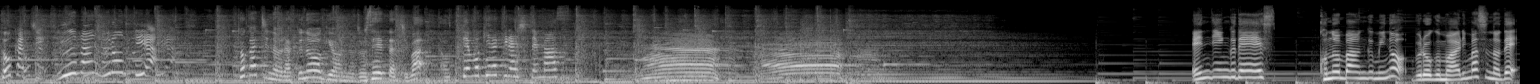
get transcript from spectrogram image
十勝ウーマンフロンティア十勝の酪農業の女性たちはとってもキラキラしてます。エンディングです。この番組のブログもありますので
